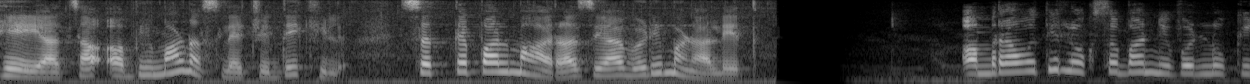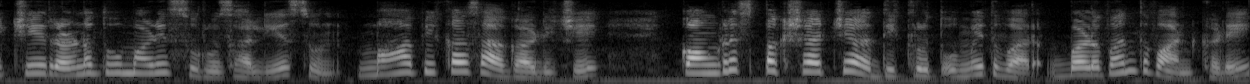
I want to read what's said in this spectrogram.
हे याचा अभिमान असल्याचे देखील सत्यपाल महाराज यावेळी म्हणालेत. अमरावती लोकसभा निवडणुकीची रणधुमाळी सुरू झाली असून महाविकास आघाडीचे काँग्रेस पक्षाचे अधिकृत उमेदवार बळवंत वानखडे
